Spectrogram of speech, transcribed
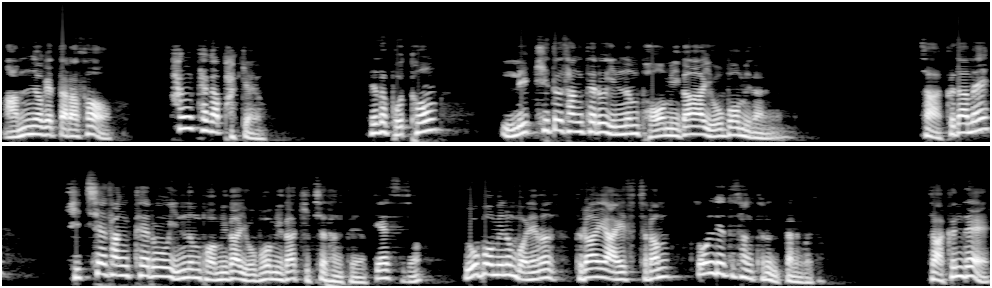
압력에 따라서 상태가 바뀌어요. 그래서 보통 리퀴드 상태로 있는 범위가 요 범위라는 겁니다. 자, 그 다음에 기체 상태로 있는 범위가 요 범위가 기체 상태예요. 가스죠. 요 범위는 뭐냐면 드라이 아이스처럼 솔리드 상태로 있다는 거죠. 자, 근데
